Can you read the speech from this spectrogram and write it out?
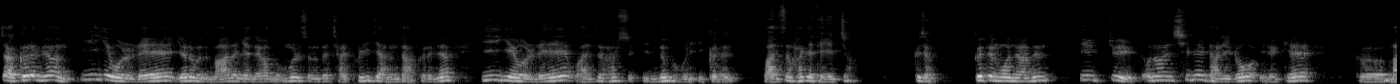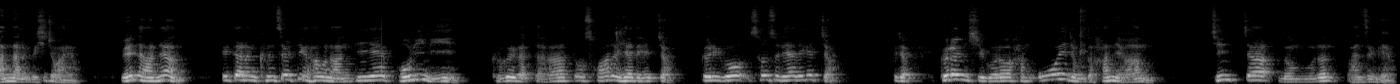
자 그러면 2개월 내에 여러분들 만약에 내가 논문을 쓰는데 잘 풀리지 않는다 그러면 2개월 내에 완성할 수 있는 부분이 있거든 완성하게 되겠죠 그죠? 그때는 뭐냐면 일주일 또는 10일 단위로 이렇게 그 만나는 것이 좋아요. 왜냐하면 일단은 컨설팅 하고 난 뒤에 본인이 그걸 갖다가 또 소화를 해야 되겠죠. 그리고 서술해야 되겠죠. 그죠? 그런 식으로 한 5회 정도 하면 진짜 논문은 완성돼요.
